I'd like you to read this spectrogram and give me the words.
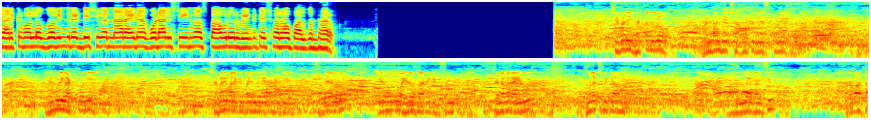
కార్యక్రమంలో గోవిందరెడ్డి శివనారాయణ గొడాలి శ్రీనివాస్ పావులూరు వెంకటేశ్వరరావు పాల్గొన్నారు. చివరి ఘట్టంలో మండల దీక్ష పూర్తి చేసుకొని ఇరుముడి కట్టుకొని శబరిమలకి బయలుదేరేటువంటి సమయంలో ఈరోజు ఐదో తారీఖు డిసెంబర్ జనవరి ఐదు భూలక్ష్మి క్యాంప్ వాళ్ళందరూ కలిసి తర్వాత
